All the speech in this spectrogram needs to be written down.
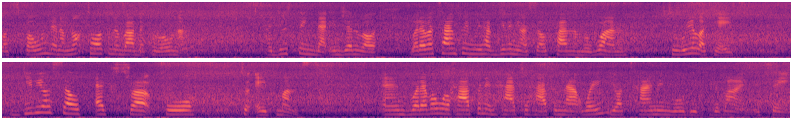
postponed, and I'm not talking about the corona. I do think that in general, whatever time frame you have given yourself, plan number one, to relocate, give yourself extra four to eight months. and whatever will happen, it had to happen that way. Your timing will be divine. It's saying,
